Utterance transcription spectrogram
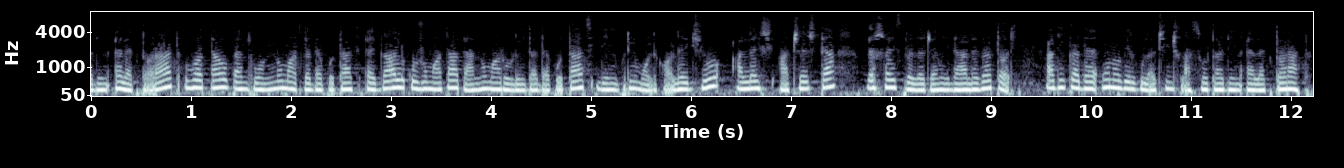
95% din electorat, votau pentru un număr de deputați egal cu jumătatea numărului de deputați din primul colegiu, aleși aceștia de 16.000 de alegători, adică de 1,5% din electorat.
